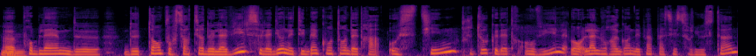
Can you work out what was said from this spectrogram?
mmh. problèmes de, de, temps pour sortir de la ville. Cela dit, on était bien content d'être à Austin plutôt que d'être en ville. Bon, là, l'ouragan n'est pas passé sur Houston,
